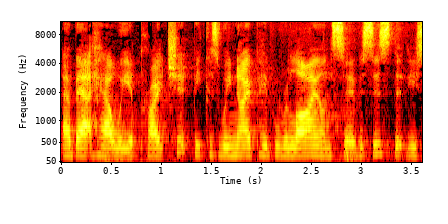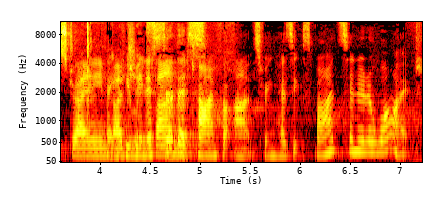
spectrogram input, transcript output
about how we approach it because we know people rely on services that the Australian Thank budget you, Minister. funds. The time for answering has expired. Senator White.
